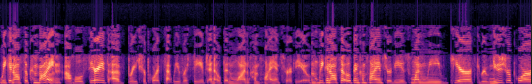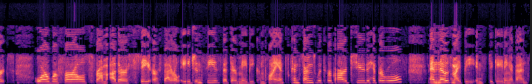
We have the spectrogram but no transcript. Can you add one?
We can also combine a whole series of breach reports that we've received and open one compliance review. We can also open compliance reviews when we hear through news reports or referrals from other state or federal agencies that there may be compliance concerns with regard to the HIPAA rules, and those might be instigating events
